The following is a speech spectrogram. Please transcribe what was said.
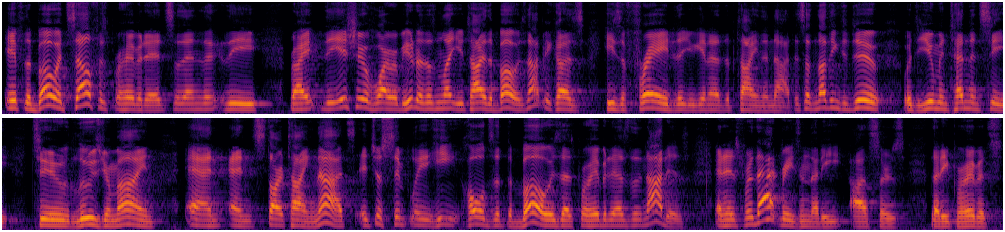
if the bow itself is prohibited, so then the, the, right, the issue of why Rabbi Yehuda doesn't let you tie the bow is not because he's afraid that you're going to end up tying the knot. This has nothing to do with the human tendency to lose your mind and, and start tying knots. It just simply, he holds that the bow is as prohibited as the knot is. And it is for that reason that he answers, that he prohibits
